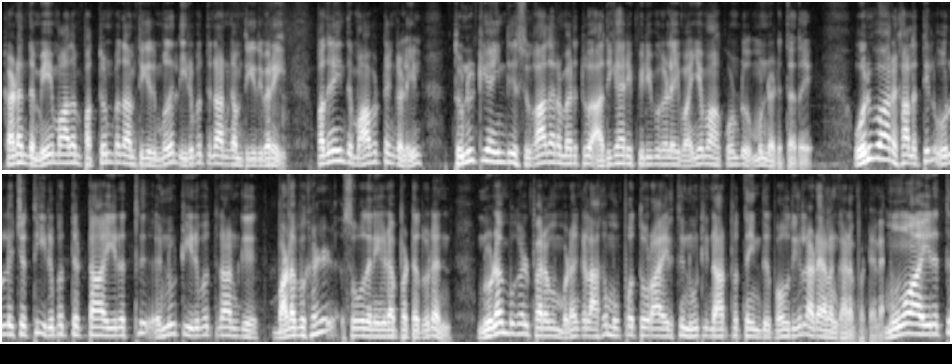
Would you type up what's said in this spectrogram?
கடந்த மே மாதம் பத்தொன்பதாம் தேதி முதல் இருபத்தி நான்காம் தேதி வரை பதினைந்து மாவட்டங்களில் தொன்னூற்றி ஐந்து சுகாதார மருத்துவ அதிகாரி பிரிவுகளை மையமாக கொண்டு முன்னெடுத்தது ஒரு வார காலத்தில் ஒரு லட்சத்தி இருபத்தெட்டாயிரத்து எண்ணூற்றி இருபத்தி நான்கு வளவுகள் சோதனையிடப்பட்டதுடன் நுழம்புகள் பரவும் இடங்களாக முப்பத்தோராயிரத்து நூற்றி நாற்பத்தைந்து பகுதிகள் அடையாளம் காணப்பட்டன மூவாயிரத்து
